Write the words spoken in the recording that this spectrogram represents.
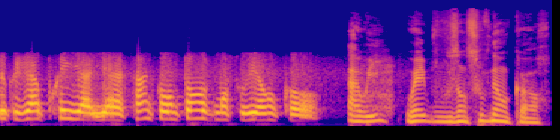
Ce que j'ai appris il y, a, il y a 50 ans, je m'en souviens encore. Ah oui? Oui, vous vous en souvenez encore?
